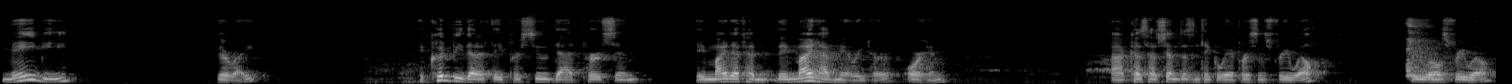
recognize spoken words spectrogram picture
maybe they're right. It could be that if they pursued that person, they might have had, they might have married her or him, because uh, Hashem doesn't take away a person's free will. Free will is free will.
